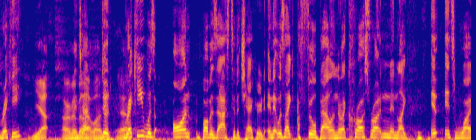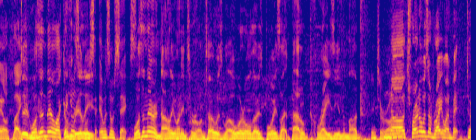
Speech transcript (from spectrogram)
Ricky, Yeah, I remember that one. Dude, Yeah. Ricky was on Bubba's ass to the checkered, and it was like a full battle, and they're like cross rutting, and like it, it's wild. Like, Dude, wasn't there like a think it was really? 06 it was 06. Wasn't there a gnarly one in Toronto as well, where all those boys like battled crazy in the mud? in Toronto. No, Toronto was a right one, but t-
